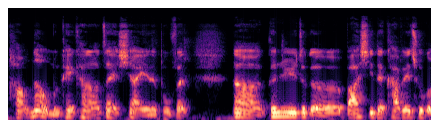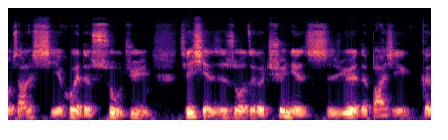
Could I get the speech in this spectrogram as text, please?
好，那我们可以看到在下一页的部分，那根据这个巴西的咖啡出口商协会的数据，其实显示说，这个去年十月的巴西个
